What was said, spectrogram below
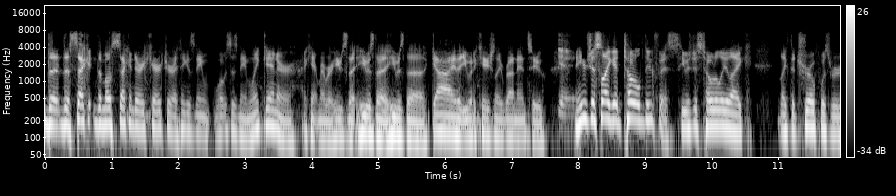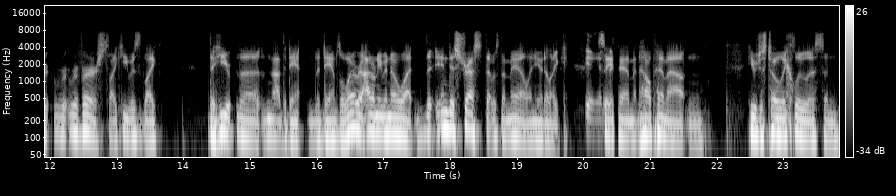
the the second the most secondary character I think his name what was his name Lincoln or I can't remember. He was the he was the he was the guy that you would occasionally run into. Yeah, and he was just like a total doofus. He was just totally like like the trope was re- re- reversed. Like he was like the he the not the dam, the damsel whatever. I don't even know what. The in distress that was the male and you had to like yeah, save him and help him out and he was just totally clueless and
